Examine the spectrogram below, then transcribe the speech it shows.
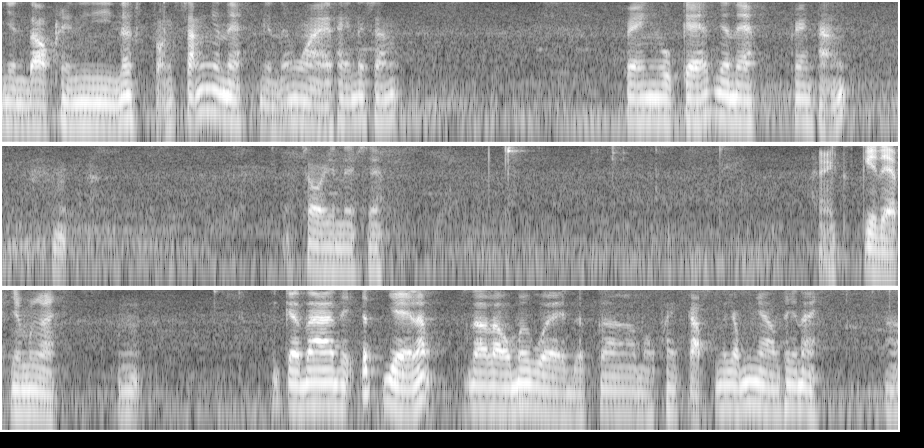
nhìn đọt thì nó vẫn sắn nha anh em. Nhìn ở ngoài thấy nó sắn. Phan ok hết nha anh em. Phan thẳng. Ừ. Soi cho anh em xem. Hàng cực kỳ đẹp nha mọi người. Ừ. Thì ít về lắm. Lâu lâu mới về được ờ, một hai cặp nó giống nhau thế này. Đó.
